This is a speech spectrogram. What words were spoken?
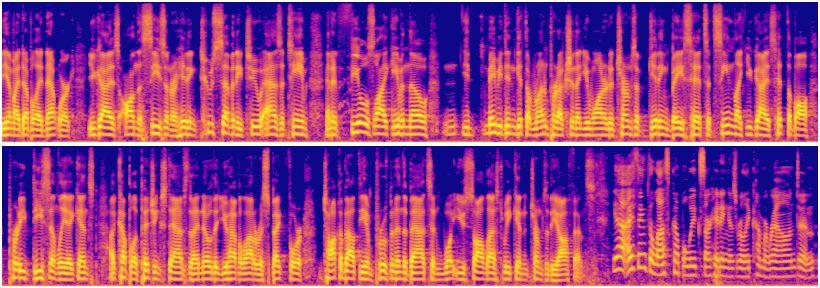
the MIAA network. You guys on the season are hitting 272 as a team, and it feels like even though you maybe didn't get the run production that you wanted in terms of getting base hits, it seemed like you guys hit the ball pretty decently against a couple of pitching staffs that I know that you have a lot of respect for. Talk about the improvement in the bats and what you saw last weekend in terms of the offense. Yeah, I think the last couple weeks our hitting has really come around and.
